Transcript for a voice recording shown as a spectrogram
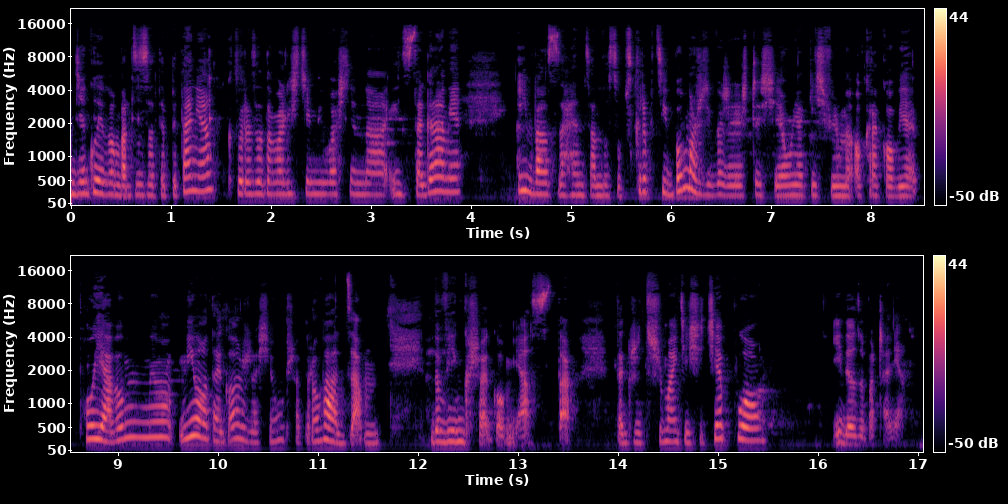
Dziękuję Wam bardzo za te pytania, które zadawaliście mi właśnie na Instagramie i Was zachęcam do subskrypcji, bo możliwe, że jeszcze się jakieś filmy o Krakowie pojawią, mimo, mimo tego, że się przeprowadzam do większego miasta. Także trzymajcie się ciepło i do zobaczenia.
